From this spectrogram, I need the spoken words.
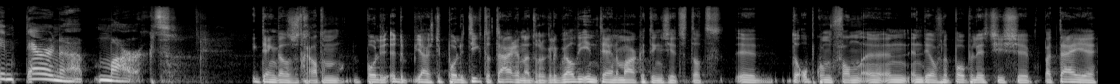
interne markt? Ik denk dat als het gaat om poli de, juist de politiek, dat daarin nadrukkelijk wel die interne marketing zit. Dat uh, de opkomst van uh, een, een, deel van de populistische partijen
